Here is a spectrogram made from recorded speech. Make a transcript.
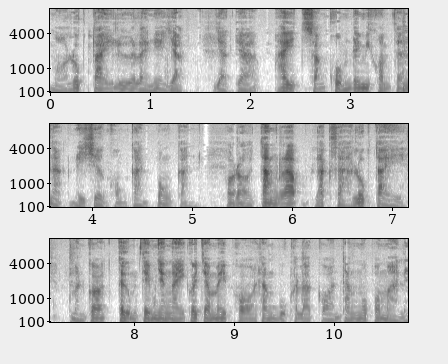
หมอโรคไตหรืออะไรเนี่ยอยากอยากจะให้สังคมได้มีความตระหนักในเชิงของการป้องกันเพราะเราตั้งรับรักษาโรคไต มันก็เติมเต็มยังไงก็จะไม่พอทั้งบุคลากรทั้งงบประมาณอะไร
